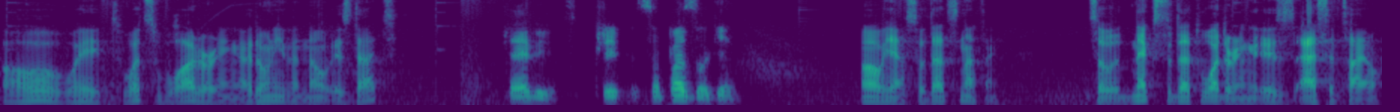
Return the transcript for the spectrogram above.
Oh wait, what's watering? I don't even know. Is that? Maybe it's a puzzle game. Oh yeah, so that's nothing. So next to that watering is acid tile.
